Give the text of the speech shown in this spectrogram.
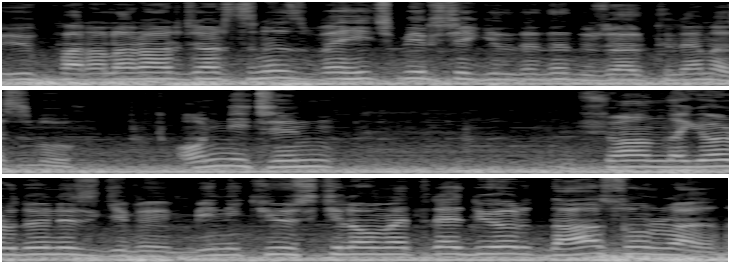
büyük paralar harcarsınız ve hiçbir şekilde de düzeltilemez bu. Onun için şu anda gördüğünüz gibi 1200 kilometre diyor. Daha sonra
